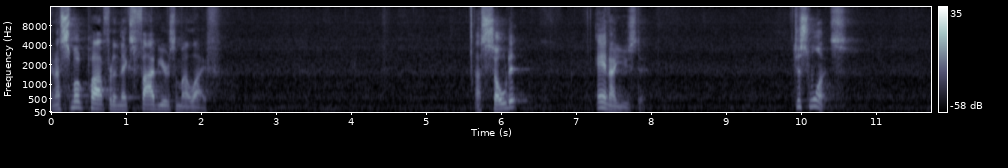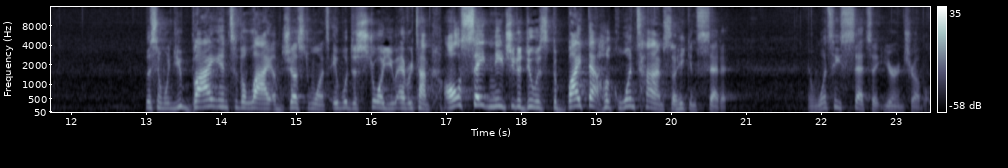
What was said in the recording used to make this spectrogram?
And I smoked pot for the next five years of my life. I sold it and I used it. Just once. Listen, when you buy into the lie of just once, it will destroy you every time. All Satan needs you to do is to bite that hook one time so he can set it. And once he sets it, you're in trouble.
